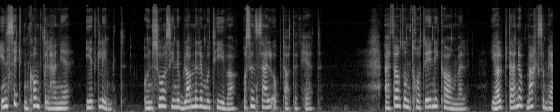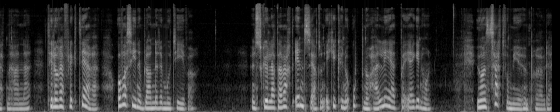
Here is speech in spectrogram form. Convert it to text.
Innsikten kom til henne i et glimt, og hun så sine blandede motiver og sin selvopptattethet. Etter at hun trådte inn i Karmel, hjalp denne oppmerksomheten henne til å reflektere over sine blandede motiver. Hun skulle etter hvert innse at hun ikke kunne oppnå hellighet på egen hånd, uansett hvor mye hun prøvde.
